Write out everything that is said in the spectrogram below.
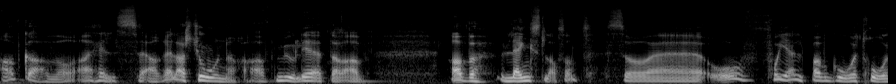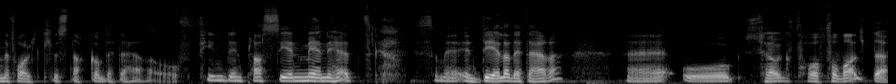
Av gaver, av helse, av relasjoner, av muligheter, av, av lengsler. Sant? Så, å og få hjelp av gode, troende folk til å snakke om dette her. Og finn din plass i en menighet som er en del av dette her. Eh, og sørg for å forvalte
